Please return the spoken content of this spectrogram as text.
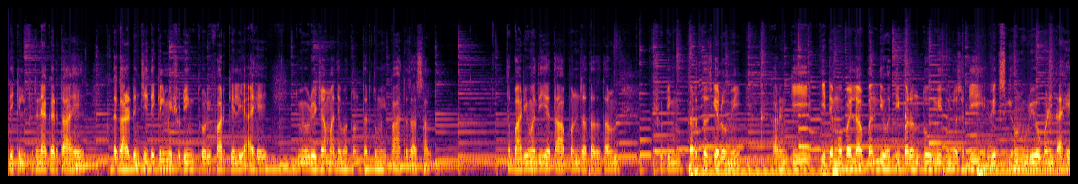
देखील फिरण्याकरिता आहे. तर गार्डनची देखील मी शूटिंग थोडीफार केली आहे. तुम्ही व्हिडिओच्या माध्यमातून तर तुम्ही पाहतच असाल. तर बारीमध्ये येता आपण जाता जाता शूटिंग करतच गेलो मी. कारण की इथे मोबाईलला बंदी होती परंतु मी तुमच्यासाठी रिक्स घेऊन व्हिडिओ बनत आहे.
